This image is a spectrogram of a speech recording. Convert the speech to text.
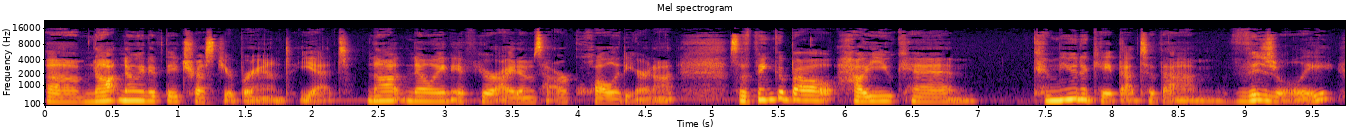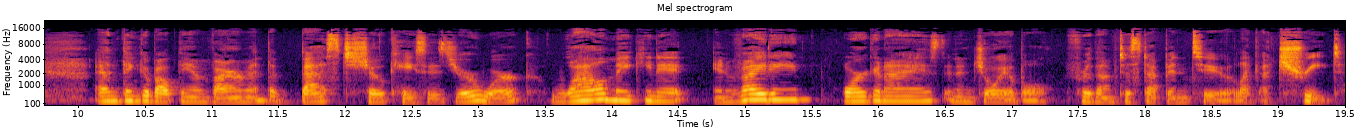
um, not knowing if they trust your brand yet, not knowing if your items are quality or not. So, think about how you can communicate that to them visually and think about the environment that best showcases your work while making it inviting, organized, and enjoyable for them to step into, like a treat.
